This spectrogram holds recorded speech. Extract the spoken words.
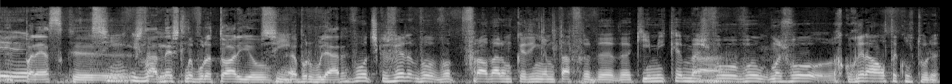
É- Parece que Sim, está vou- neste laboratório Sim. a borbulhar. Vou descrever, vou, vou defraudar um bocadinho a metáfora da, da química, mas, Ah. vou, vou- mas vou recorrer à alta cultura.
